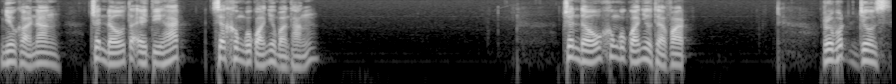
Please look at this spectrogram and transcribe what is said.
Nhiều khả năng trận đấu tại Etihad sẽ không có quá nhiều bàn thắng. Trận đấu không có quá nhiều thẻ phạt. Robert Jones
